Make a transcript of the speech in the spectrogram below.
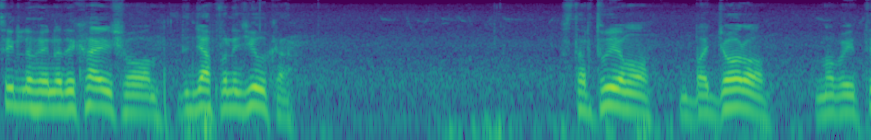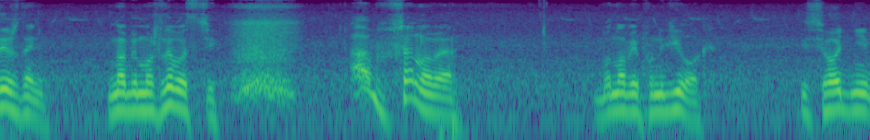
сильного і надихаючого дня понеділка. Стартуємо бадьоро, новий тиждень, нові можливості. А все нове, бо новий понеділок. І сьогодні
